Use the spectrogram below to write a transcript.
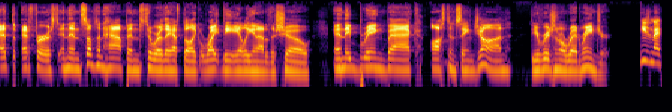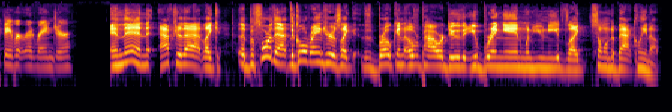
at the, at first and then something happens to where they have to like write the alien out of the show and they bring back Austin St. John, the original Red Ranger. He's my favorite Red Ranger. And then after that, like uh, before that, the Gold Ranger is like this broken, overpowered dude that you bring in when you need like someone to back clean up.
